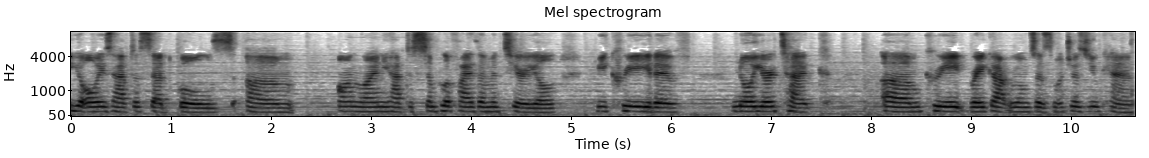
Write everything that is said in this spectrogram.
you always have to set goals. Um, online, you have to simplify the material, be creative, know your tech, um, create breakout rooms as much as you can,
